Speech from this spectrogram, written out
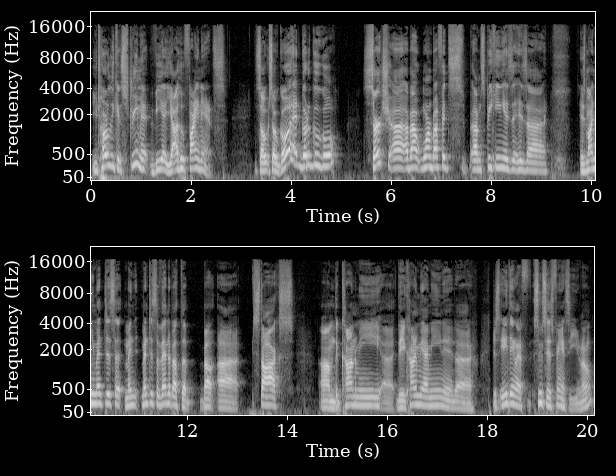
you totally can stream it via Yahoo Finance. So so go ahead, go to Google, search uh, about Warren Buffett's um, speaking his his uh, his monumentous uh, monumentous event about the about uh, stocks, um, the economy, uh, the economy. I mean, and uh, just anything that suits his fancy, you know.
